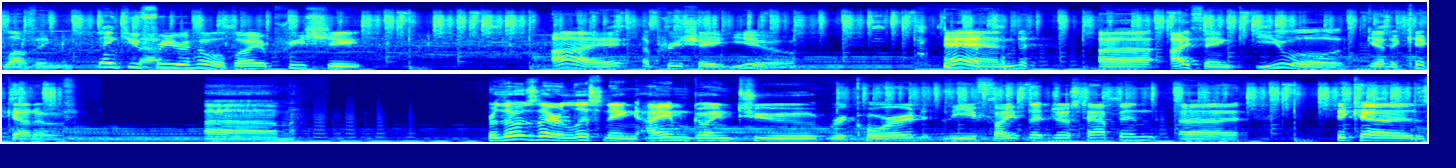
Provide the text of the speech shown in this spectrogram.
Loving. Thank you that. for your help. I appreciate. I appreciate you, and uh, I think you will get a kick out of. Um, for those that are listening, I am going to record the fight that just happened uh, because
